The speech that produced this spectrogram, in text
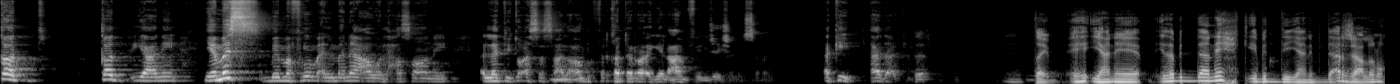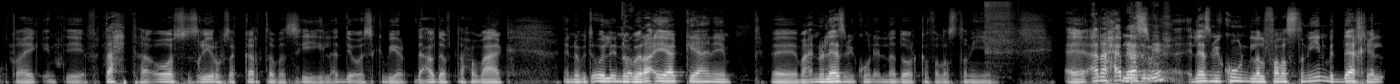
قد قد يعني يمس بمفهوم المناعة والحصانة التي تؤسس على عمق ثقة الرأي العام في الجيش الإسرائيلي. أكيد هذا أكيد. طيب. إيه يعني إذا بدنا نحكي بدي يعني بدي أرجع لنقطة هيك أنت فتحتها أوس صغير وسكرتها بس هي قد أوس كبير بدي أعود أفتحه معك. إنه بتقول إنه برأيك يعني آه، مع إنه لازم يكون لنا دور كفلسطينيين. أنا أحب لازم إيش؟ لازم يكون للفلسطينيين بالداخل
